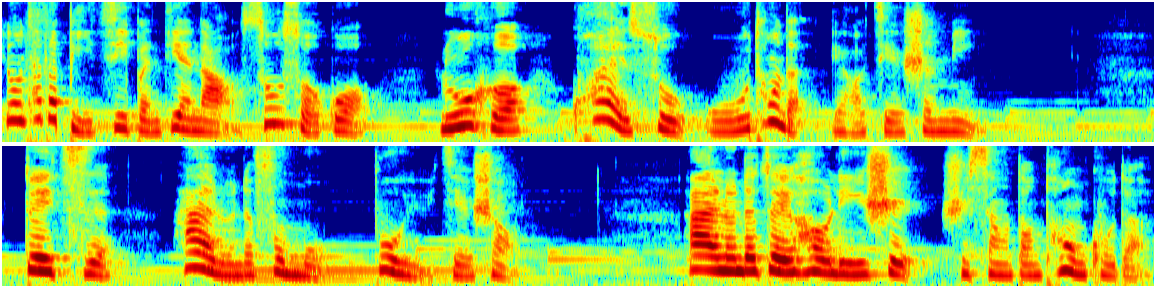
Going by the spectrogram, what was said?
用他的笔记本电脑搜索过如何快速无痛的了结生命。对此，艾伦的父母不予接受。艾伦的最后离世是相当痛苦的，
